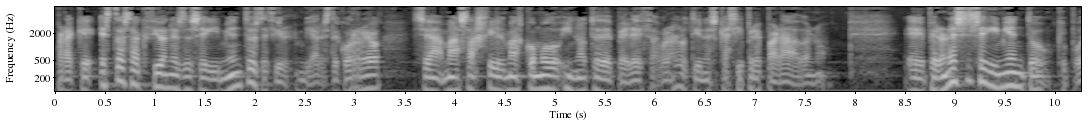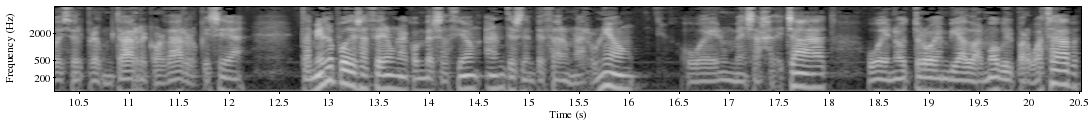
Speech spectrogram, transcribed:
para que estas acciones de seguimiento, es decir, enviar este correo, sea más ágil, más cómodo y no te dé pereza. Bueno, lo tienes casi preparado, ¿no? Eh, pero en ese seguimiento, que puede ser preguntar, recordar, lo que sea, también lo puedes hacer en una conversación antes de empezar una reunión, o en un mensaje de chat, o en otro enviado al móvil por WhatsApp.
